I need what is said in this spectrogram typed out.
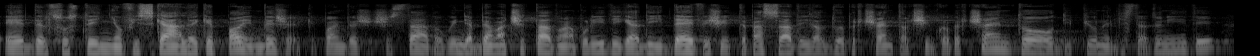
e del sostegno fiscale, che poi, invece, che poi invece c'è stato. Quindi abbiamo accettato una politica di deficit passati dal 2% al 5% o di più negli Stati Uniti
